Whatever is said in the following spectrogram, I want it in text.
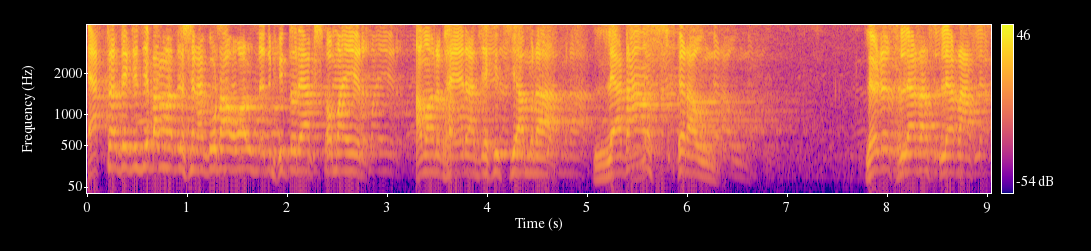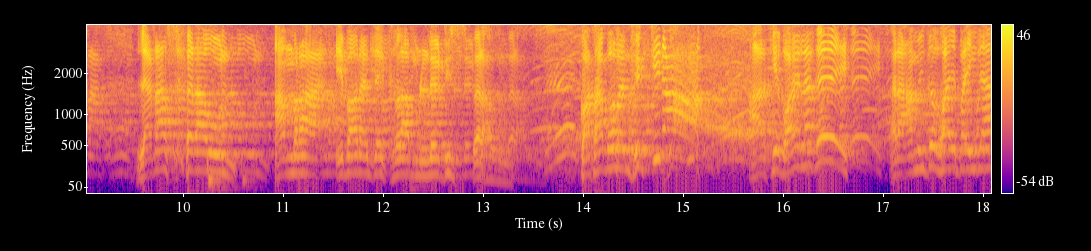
একটা দেখেছি বাংলাদেশে না, গোটা ওয়ার্ল্ডের ভিতরে এক সময়ের। আমার ভাইয়েরা দেখেছি আমরা ল্যাডাস ফেরাউন। লেডাস ল্যাডাস ল্যাডাস। ল্যাডাস ফেরাউন, আমরা এবারে দেখলাম লেডিস ফেরাউন। কথা বলেন ঠিক কিনা? আর কি ভয় লাগে? আর আমি তো ভয় পাই না।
